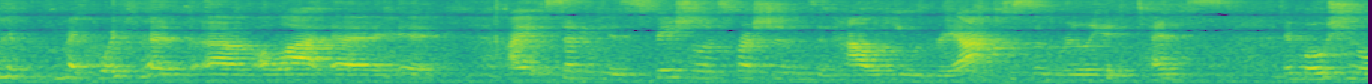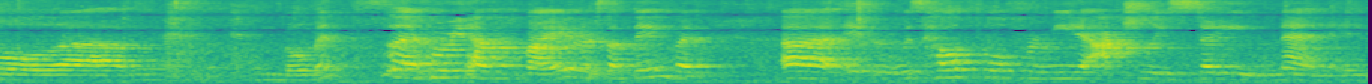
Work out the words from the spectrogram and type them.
my, boyfriend um, a lot. Uh, it, I studied his facial expressions and how he would react to some really intense emotional um, moments when we'd have a fight or something. But uh, it, it, was helpful for me to actually study men in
